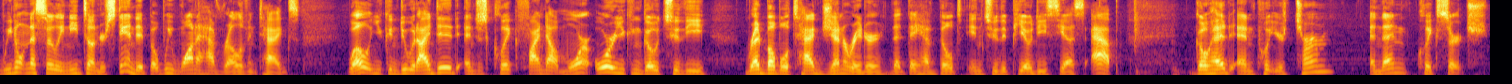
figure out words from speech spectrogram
we don't necessarily need to understand it, but we want to have relevant tags. Well, you can do what I did and just click find out more, or you can go to the Redbubble tag generator that they have built into the PODCS app. Go ahead and put your term and then click search.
